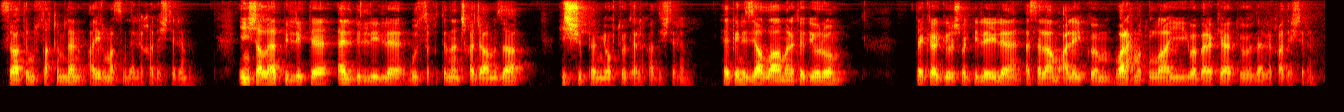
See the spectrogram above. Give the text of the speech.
sırat-ı mustakimden ayırmasın değerli kardeşlerim. İnşallah hep birlikte el birliğiyle bu sıkıntıdan çıkacağımıza hiç şüphem yoktur değerli kardeşlerim. Hepinizi Allah'a emanet ediyorum. Tekrar görüşmek dileğiyle. Esselamu Aleyküm ve Rahmetullahi ve Berekatuhu değerli kardeşlerim.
